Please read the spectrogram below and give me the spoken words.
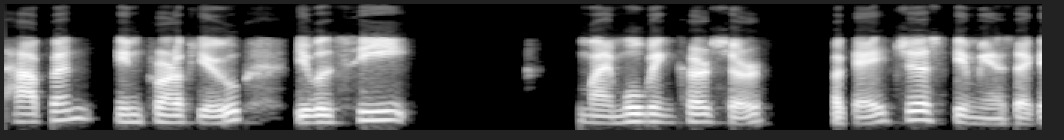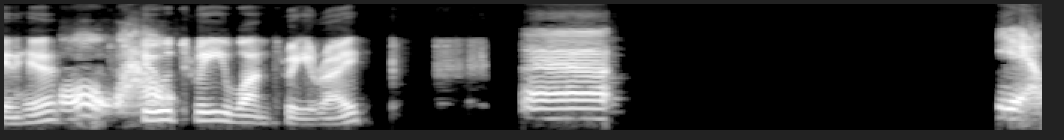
happen in front of you. You will see my moving cursor. Okay, just give me a second here. Oh wow. Two, three, one, three, right? Uh yeah.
